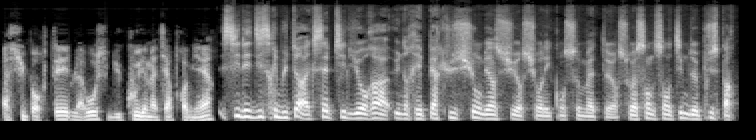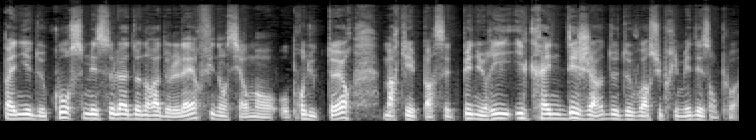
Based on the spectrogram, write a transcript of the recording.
à supporter la hausse du coût des matières premières. Si les distributeurs acceptent, il y aura une répercussion bien sûr sur les consommateurs. 60 centimes de plus par panier de courses, mais cela donnera de l'air financièrement aux producteurs. Marqués par cette pénurie, ils craignent déjà de devoir supprimer des emplois.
